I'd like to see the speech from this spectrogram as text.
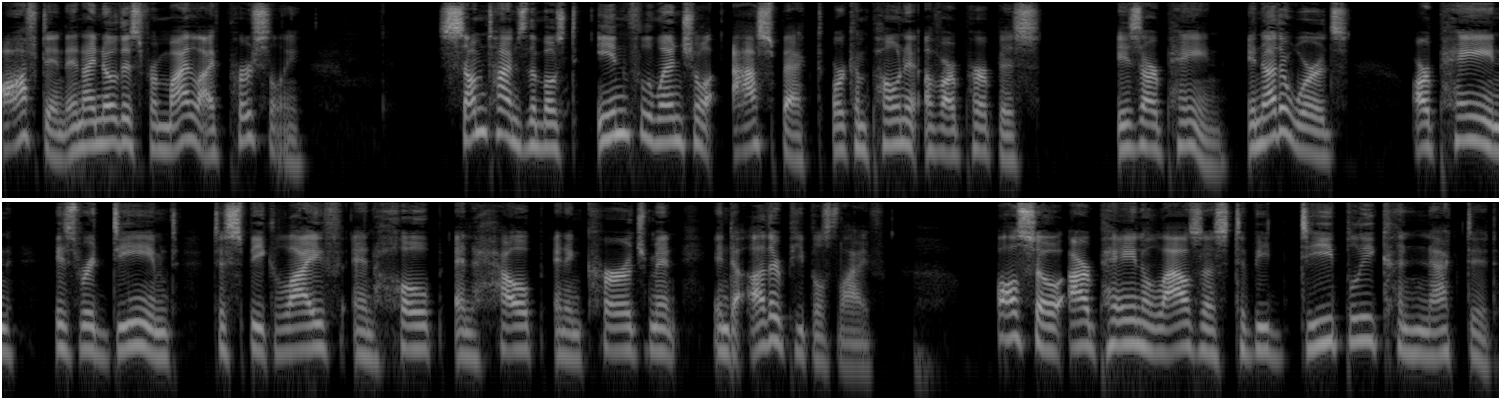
often, and I know this from my life personally, sometimes the most influential aspect or component of our purpose is our pain. In other words, our pain is redeemed to speak life and hope and help and encouragement into other people's life. Also, our pain allows us to be deeply connected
